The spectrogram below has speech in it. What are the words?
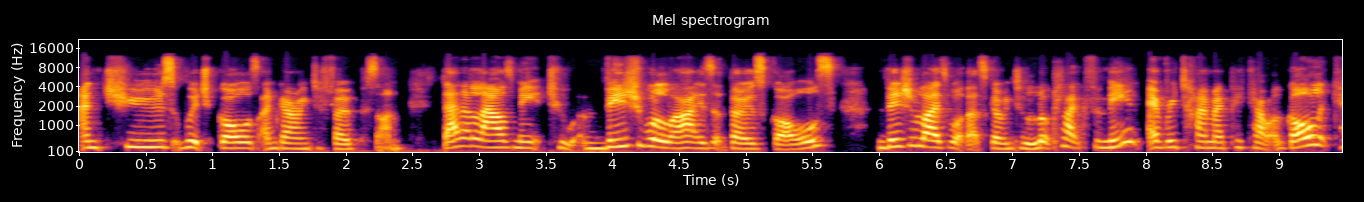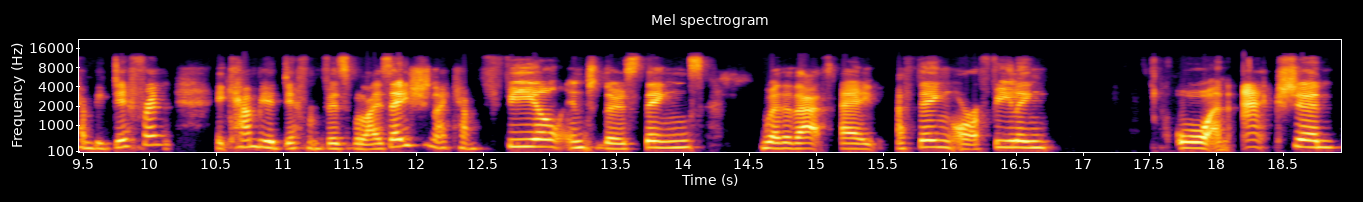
and choose which goals I'm going to focus on. That allows me to visualize those goals, visualize what that's going to look like for me. And every time I pick out a goal, it can be different, it can be a different visualization. I can feel into those things whether that's a, a thing or a feeling or an action,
